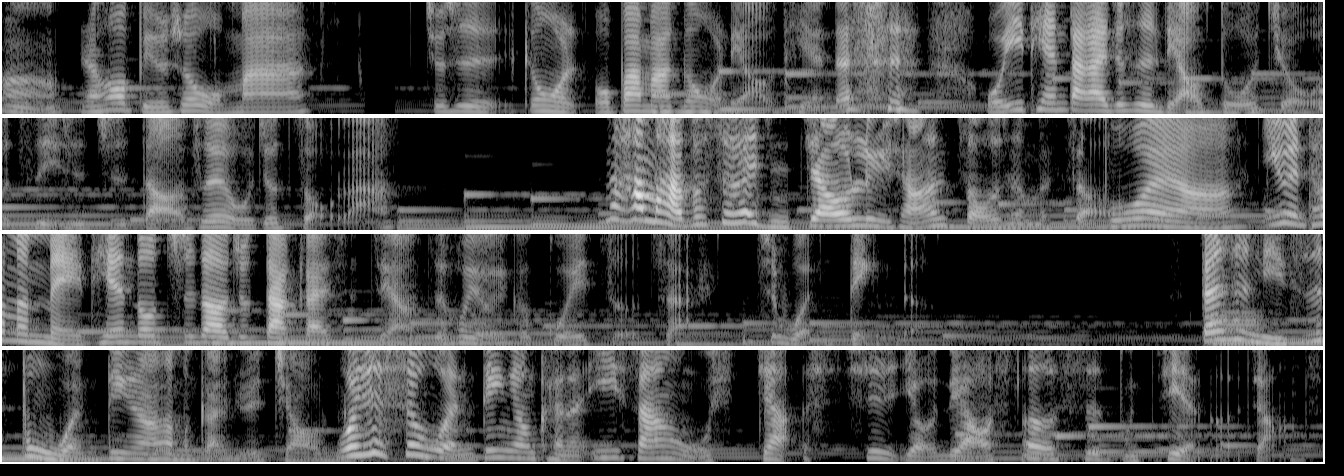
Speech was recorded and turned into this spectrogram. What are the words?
嗯，然后比如说我妈就是跟我我爸妈跟我聊天，但是我一天大概就是聊多久，我自己是知道，所以我就走啦。那他们还不是会很焦虑，想要走怎么走？不会啊，因为他们每天都知道，就大概是这样子，会有一个规则在，是稳定的。但是你是不稳定，让他们感觉焦虑。我也是稳定，有可能一三五这样是有聊，二四不见了这样子。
